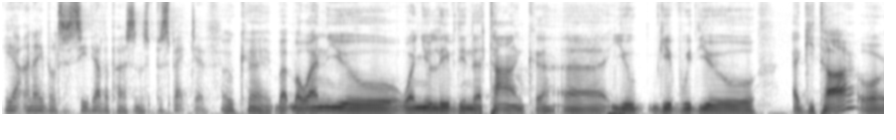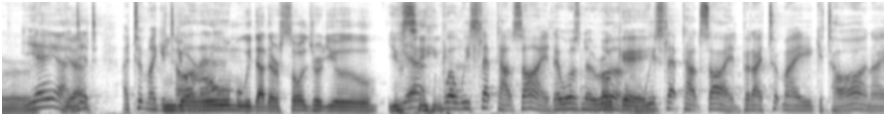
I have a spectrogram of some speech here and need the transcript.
yeah, unable to see the other person's perspective. Okay, but but when you when you lived in the tank, uh, you give with you a guitar or Yeah, yeah, I did. I took my guitar in your there. room with other soldier. You you yeah, sing. well, we slept outside. There was no room. Okay. We slept outside, but I took my guitar and I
